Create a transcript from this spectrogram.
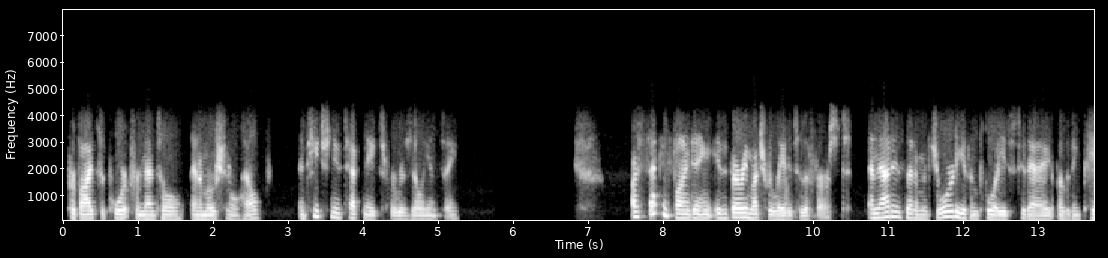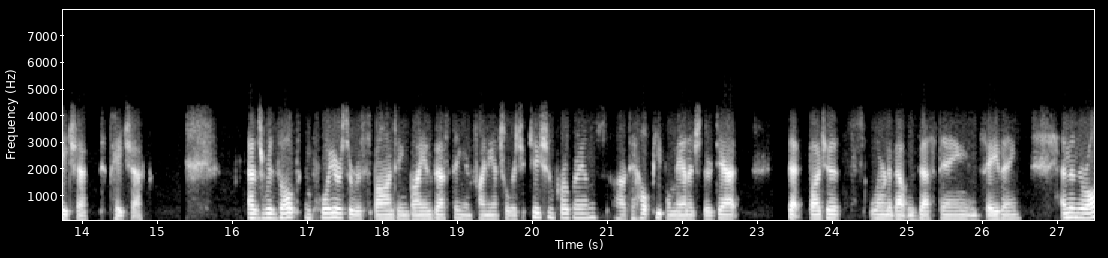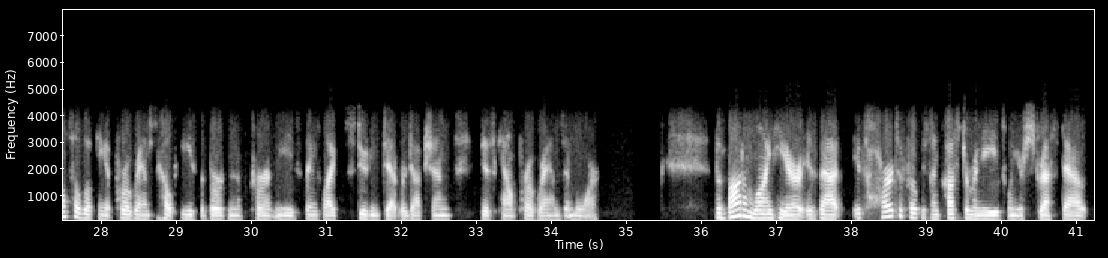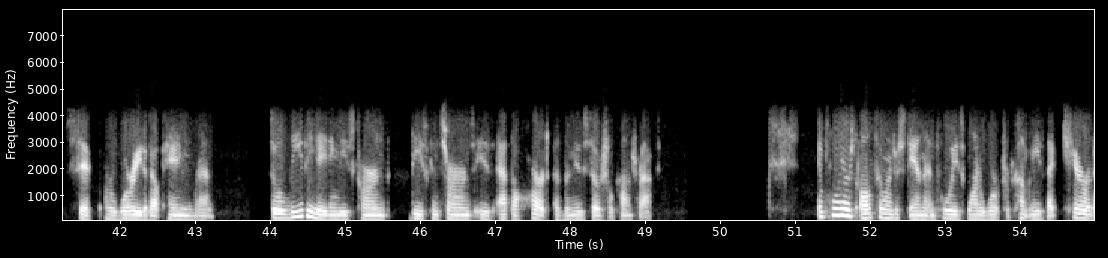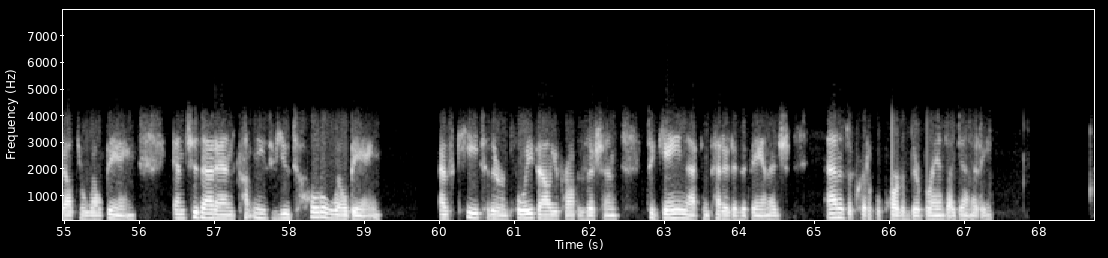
provide support for mental and emotional health, and teach new techniques for resiliency. Our second finding is very much related to the first, and that is that a majority of employees today are living paycheck to paycheck. As a result, employers are responding by investing in financial education programs uh, to help people manage their debt, set budgets, learn about investing and saving. And then they're also looking at programs to help ease the burden of current needs, things like student debt reduction, discount programs, and more. The bottom line here is that it's hard to focus on customer needs when you're stressed out, sick, or worried about paying rent. So alleviating these current these concerns is at the heart of the new social contract. Employers also understand that employees want to work for companies that care about their well-being, and to that end, companies view total well-being as key to their employee value proposition to gain that competitive advantage and as a critical part of their brand identity.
